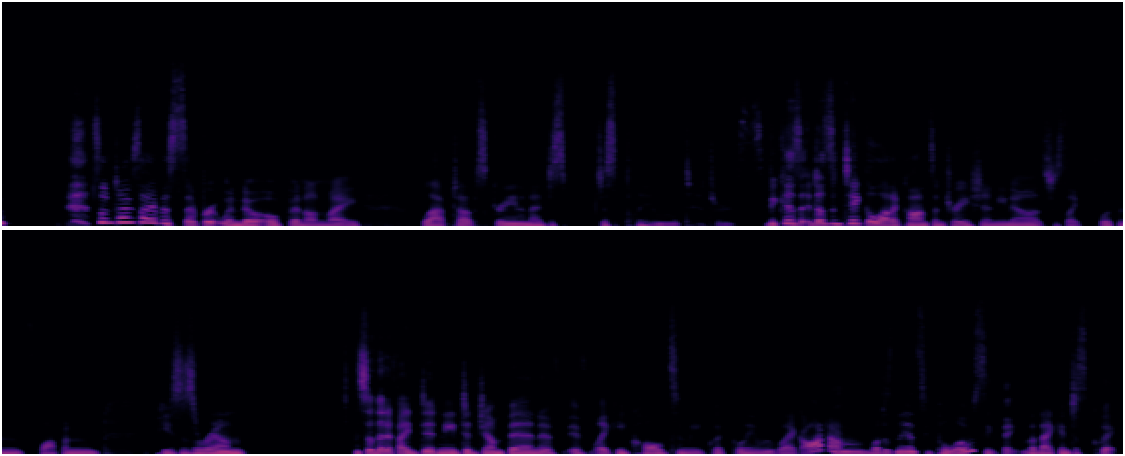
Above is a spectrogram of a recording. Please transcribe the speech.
sometimes I have a separate window open on my laptop screen and I just just play a little Tetris because it doesn't take a lot of concentration, you know, it's just like flipping flopping pieces around. So that if I did need to jump in, if if like he called to me quickly and was like, Autumn, what does Nancy Pelosi think? Then I can just quick,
